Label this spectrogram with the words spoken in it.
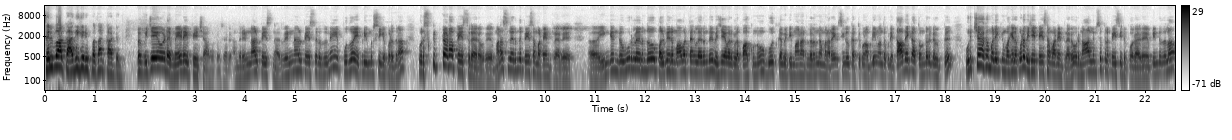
செல்வாக்கு அதிகரிப்பை தான் காட்டுது. இப்போ விஜயோட மேடை பேச்சு ஆகட்டும் சார் அந்த ரெண்டு நாள் பேசினார். ரெண்டு நாள் பேசுறதுமே பொதுவாக எப்படி விமர்சிக்கப்படுதுன்னா ஒரு ஸ்கிரிப்டடாக பேசுகிறார் அவர். மனசுல இருந்து பேச மாட்டேன்றாரு. அஹ் எங்கெங்க ஊர்ல இருந்தோ பல்வேறு மாவட்டங்கள்ல இருந்து விஜய் அவர்களை பார்க்கணும் பூத் கமிட்டி மாநாட்டில இருந்து நம்ம நிறைய விஷயங்கள் கற்றுக்கணும் அப்படின்னு வந்தக்கூடிய தாவேகா தொண்டர்களுக்கு உற்சாகம் அளிக்கும் வகையில் கூட விஜய் பேச மாட்டேன்றாரு. ஒரு நாலு நிமிஷத்தில் பேசிட்டு போறாரு அப்படின்றதெல்லாம்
